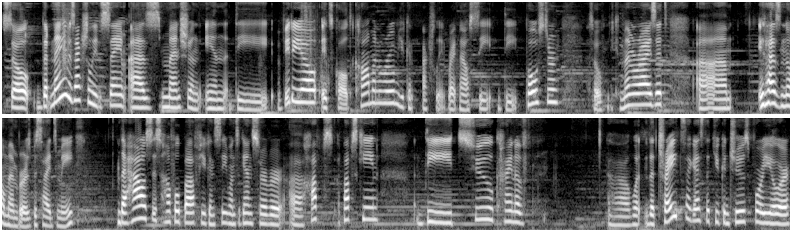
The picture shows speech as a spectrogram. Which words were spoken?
So the name is actually the same as mentioned in the video. It's called Common Room. You can actually right now see the poster, so you can memorize it. Um, it has no members besides me. The house is Hufflepuff. You can see once again server uh, Huffs, Puffskein the two kind of uh, what the traits I guess that you can choose for your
